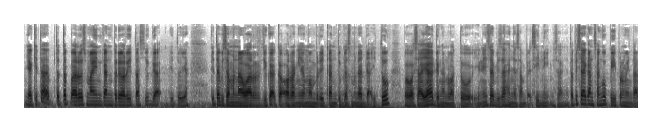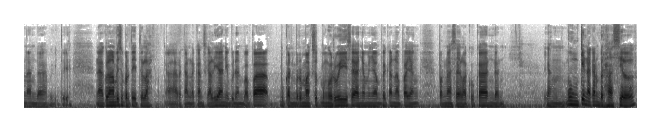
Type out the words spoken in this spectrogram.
Ya kita tetap harus mainkan prioritas juga gitu ya. Kita bisa menawar juga ke orang yang memberikan tugas mendadak itu bahwa saya dengan waktu ini saya bisa hanya sampai sini misalnya. Tapi saya akan sanggupi permintaan anda begitu ya. Nah, kurang lebih seperti itulah. Ah, rekan-rekan sekalian, ibu dan bapak. Bukan bermaksud mengurui, saya hanya menyampaikan apa yang pernah saya lakukan dan yang mungkin akan berhasil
